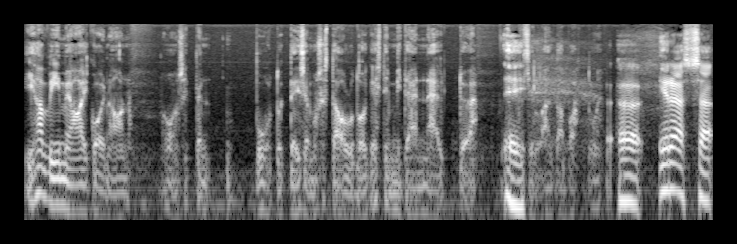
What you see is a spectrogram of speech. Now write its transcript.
ihan viime aikoina on, on sitten puhuttu, että ei semmoisesta ollut oikeasti mitään näyttöä. Ei. Sillä tapahtui. Erässä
